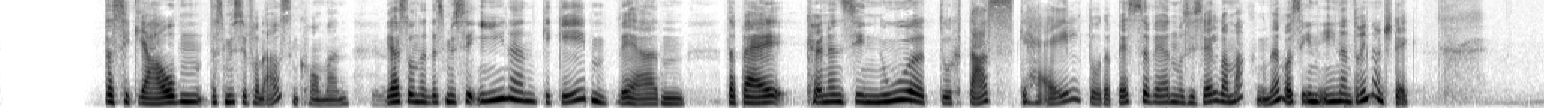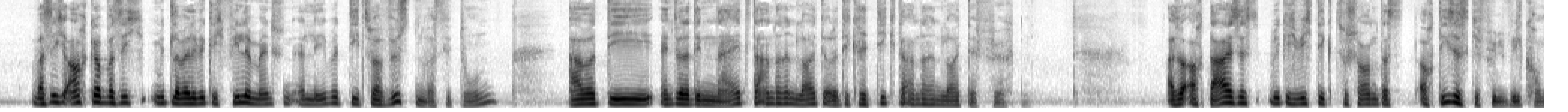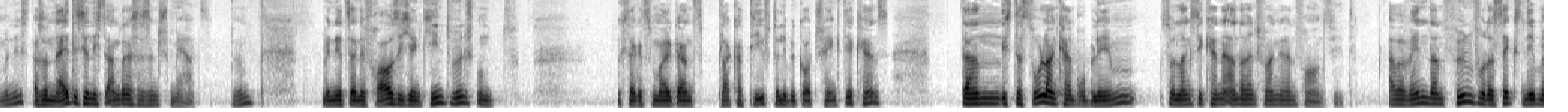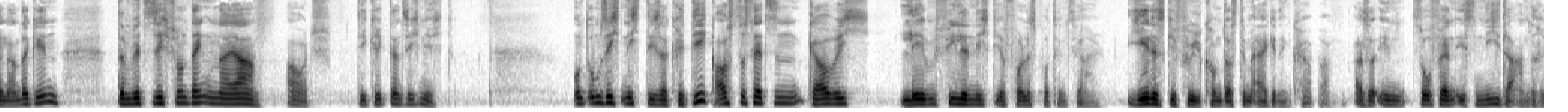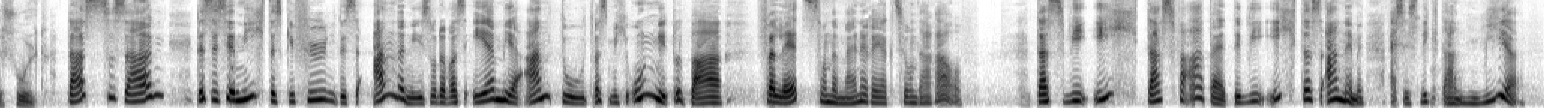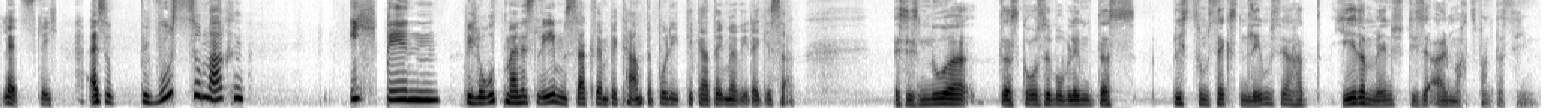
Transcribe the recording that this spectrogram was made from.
dass sie glauben, das müsse von außen kommen, ja. ja, sondern das müsse ihnen gegeben werden. Dabei können sie nur durch das geheilt oder besser werden, was sie selber machen, ne? was in ihnen drinnen steckt. Was ich auch glaube, was ich mittlerweile wirklich viele Menschen erlebe, die zwar wüssten, was sie tun, aber die entweder den Neid der anderen Leute oder die Kritik der anderen Leute fürchten. Also auch da ist es wirklich wichtig zu schauen, dass auch dieses Gefühl willkommen ist. Also Neid ist ja nichts anderes als ein Schmerz. Ne? Wenn jetzt eine Frau sich ein Kind wünscht und ich sage jetzt mal ganz plakativ, der liebe Gott schenkt ihr keins, dann ist das so lange kein Problem, solange sie keine anderen schwangeren Frauen sieht. Aber wenn dann fünf oder sechs nebeneinander gehen, dann wird sie sich schon denken, naja, ouch, die kriegt dann sich nicht. Und um sich nicht dieser Kritik auszusetzen, glaube ich, leben viele nicht ihr volles Potenzial. Jedes Gefühl kommt aus dem eigenen Körper. Also insofern ist nie der andere schuld. Das zu sagen, dass es ja nicht das Gefühl des anderen ist oder was er mir antut, was mich unmittelbar verletzt, sondern meine Reaktion darauf. Dass wie ich das verarbeite, wie ich das annehme. Also es liegt an mir letztlich. Also bewusst zu machen, ich bin Pilot meines Lebens, sagt ein bekannter Politiker, hat er immer wieder gesagt. Es ist nur das große Problem, dass bis zum sechsten Lebensjahr hat jeder Mensch diese Allmachtsfantasien.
